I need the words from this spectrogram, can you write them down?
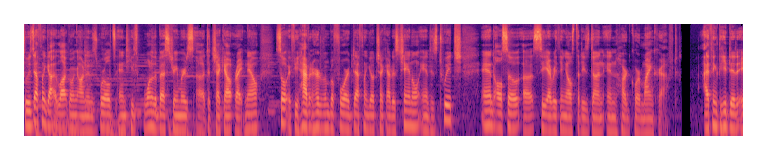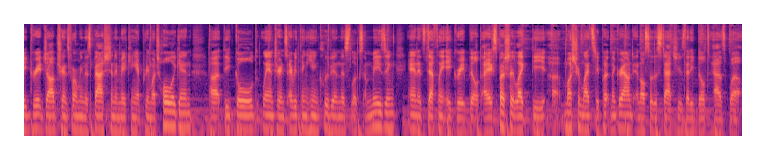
So he's definitely got a lot going on in his worlds, and he's one of the best streamers uh, to check out right now. So if you haven't heard of him before, definitely go check out his channel and his Twitch, and also uh, see everything else that he's done in hardcore Minecraft. I think that he did a great job transforming this bastion and making it pretty much whole again. Uh, the gold lanterns, everything he included in this looks amazing and it's definitely a great build. I especially like the uh, mushroom lights that he put in the ground and also the statues that he built as well.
